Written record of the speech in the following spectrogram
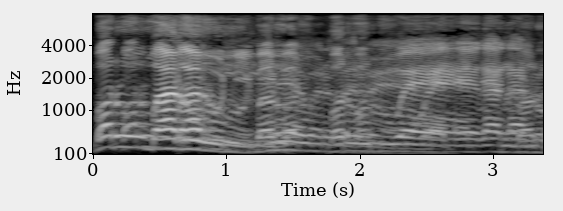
baru baru nih, baru Iya, baru- baru duet ya kan, baru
